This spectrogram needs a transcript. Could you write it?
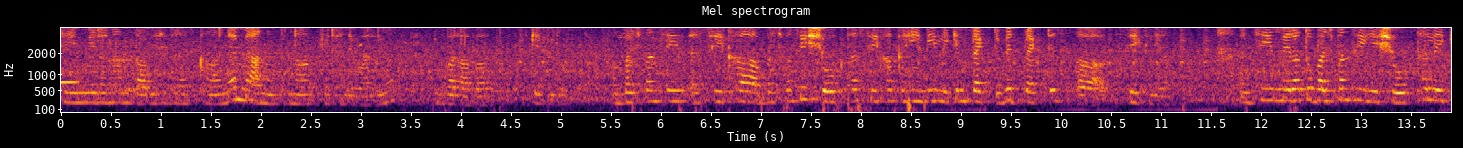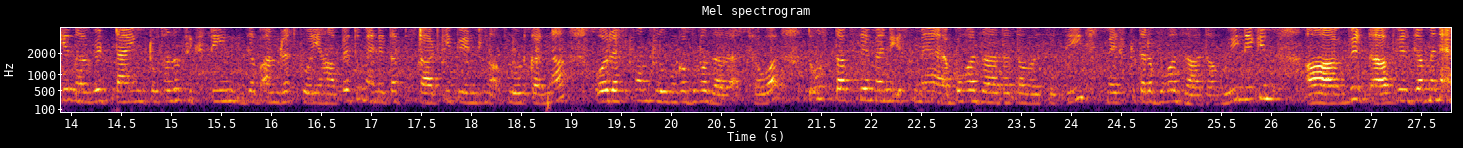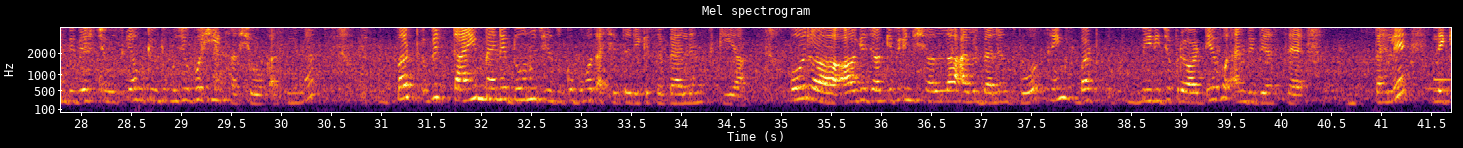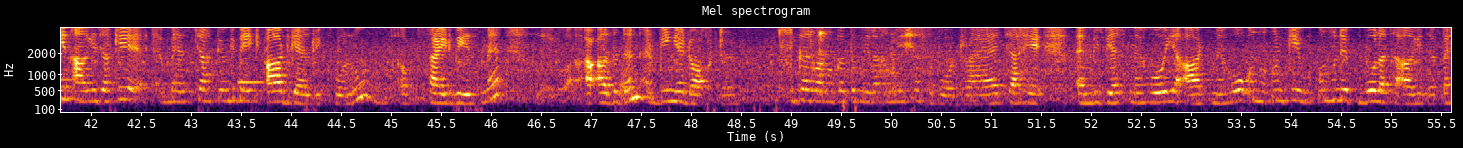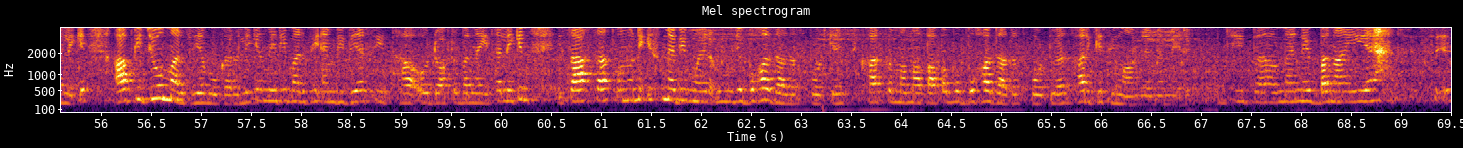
जी, मेरा नाम ताबिश एजाज खान है। मैं अनंतनाग के रहने वाली हूँ, इकबालाबाद के पी बचपन से, सीखा, बचपन से शौक़ था, सीखा कहीं नहीं, लेकिन प्रैक्ट, विद प्रैक्टिस सीख लिया। जी मेरा तो बचपन से ये शौक़ था, लेकिन विद टाइम 2016 जब अनरेस्ट हुआ यहाँ पे तो मैंने तब स्टार्ट की पेंटिंग अपलोड करना और रेस्पॉन्स लोगों का बहुत ज़्यादा अच्छा हुआ। तो उस तब से मैंने इसमें बहुत ज़्यादा तवज्जो दी, मैं इसकी तरफ़ बहुत ज़्यादा हुई। लेकिन विद फिर जब मैंने एम चूज़ किया क्योंकि मुझे वही था शौक़ असली में। बट विद टाइम मैंने दोनों चीज़ों को बहुत अच्छे तरीके से बैलेंस किया। और आगे जाके भी in I will balance both things but मेरी जो प्रायोरिटी है, वो एम है। पहले, लेकिन आगे जाके मैं चाहती हूँ कि मैं एक आर्ट गैलरी खोलूँ साइड वेज में other than being a doctor घर वालों का तो मेरा हमेशा सपोर्ट रहा है, चाहे एमबीबीएस में हो या आर्ट में हो, उन, उनकी, उन्होंने बोला था आगे जब पहले कि आपकी जो मर्ज़ी है वो करो, लेकिन मेरी मर्ज़ी एमबीबीएस ही था और डॉक्टर बनना ही था, लेकिन साथ साथ उन्होंने इसमें भी मुझे बहुत ज़्यादा सपोर्ट किया, खासकर मम्मा पापा वो बहुत ज़्यादा सपोर्ट हुआ हर किसी मामले में मेरे। जी मैंने बनाई है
